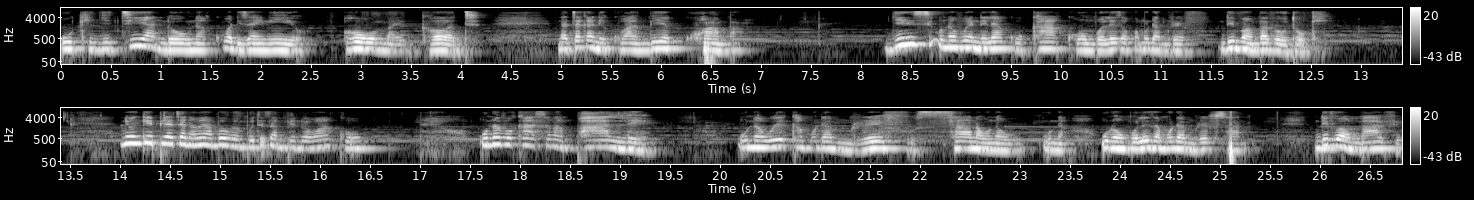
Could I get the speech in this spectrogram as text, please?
Ukijitia ndo unakuwa design hiyo. Oh my god. Nataka nikuambie kwamba jinsi unavyoendelea kukaa kuomboleza kwa muda mrefu ndivyo ambavyo utoki niongee pia hata na wewe ambaye umempoteza mpendwa wako. Unavyokaa sana pale unaweka muda mrefu sana una, una, unaomboleza muda mrefu sana. Ndivyo ambavyo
